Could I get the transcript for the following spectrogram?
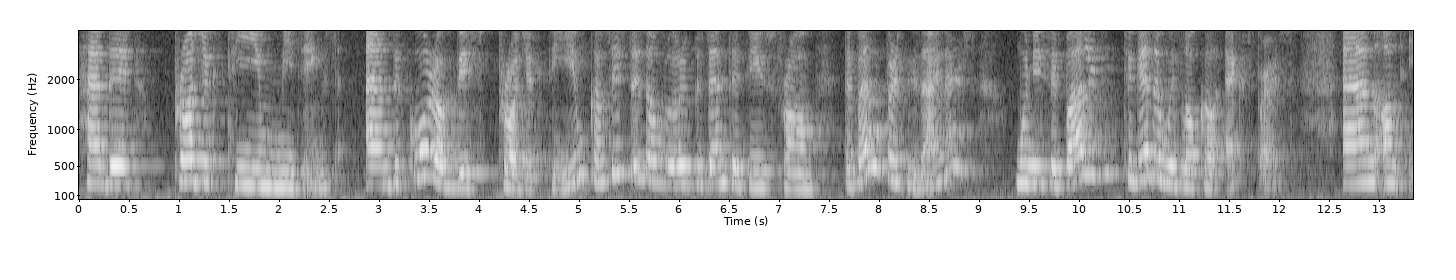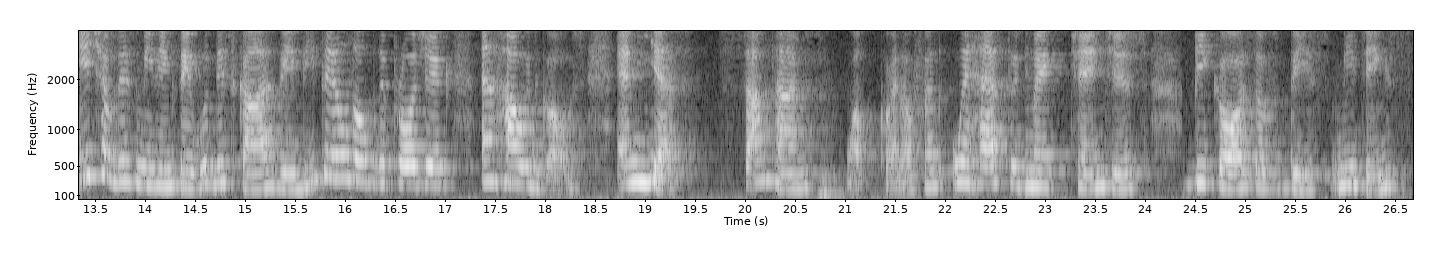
had the project team meetings. And the core of this project team consisted of representatives from developers, designers, municipality together with local experts. And on each of these meetings, they would discuss the details of the project and how it goes. And yes, sometimes, well, quite often, we had to make changes because of these meetings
